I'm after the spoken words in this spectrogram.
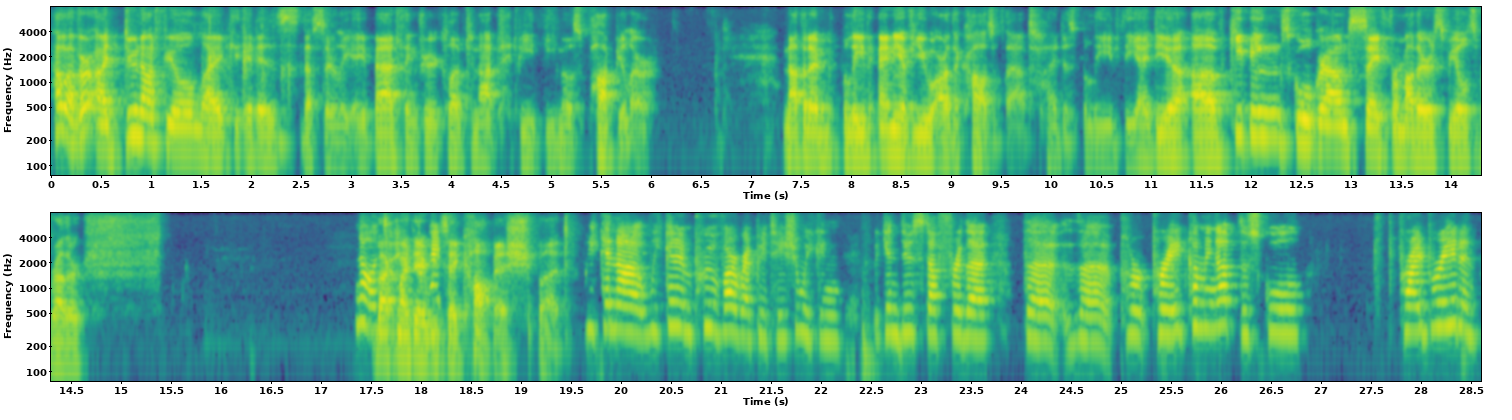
However, I do not feel like it is necessarily a bad thing for your club to not be the most popular. Not that I believe any of you are the cause of that. I just believe the idea of keeping school grounds safe from others feels rather, No, back in my day, okay. we'd say copish, but we can uh we can improve our reputation. We can we can do stuff for the the the parade coming up, the school pride parade, and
